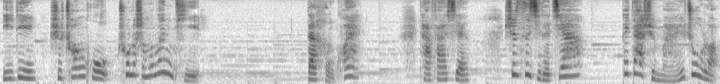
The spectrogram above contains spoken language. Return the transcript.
一定是窗户出了什么问题。但很快，他发现是自己的家被大雪埋住了。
